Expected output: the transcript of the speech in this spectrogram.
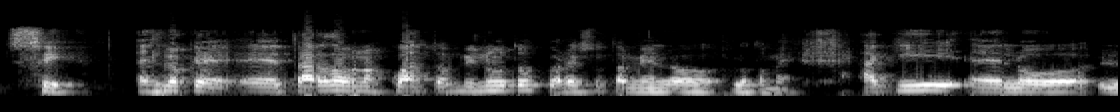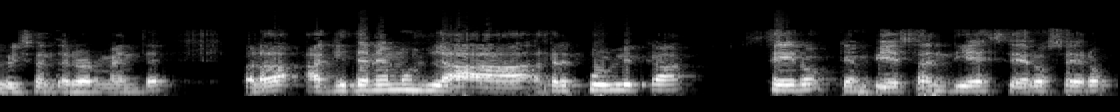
Sí, es lo que eh, tarda unos cuantos minutos, por eso también lo, tomé. Aquí eh, lo, hice anteriormente, ¿verdad? Aquí tenemos la red pública 0 que empieza en 10.00.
